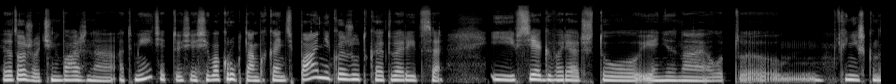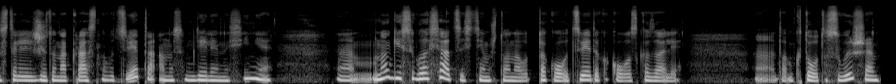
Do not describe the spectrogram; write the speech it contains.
Это тоже очень важно отметить. То есть если вокруг там какая-нибудь паника жуткая творится, и все говорят, что, я не знаю, вот э, книжка на столе лежит, она красного цвета, а на самом деле она синяя, многие согласятся с тем, что она вот такого цвета, какого сказали э, там кто-то свыше,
